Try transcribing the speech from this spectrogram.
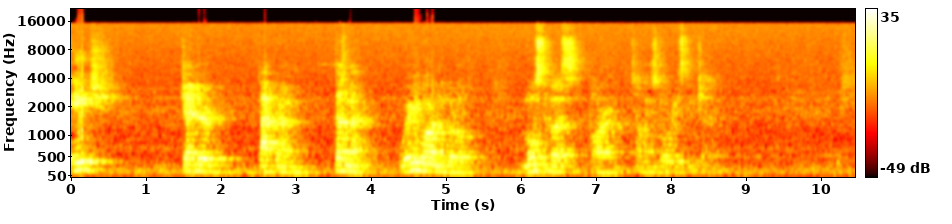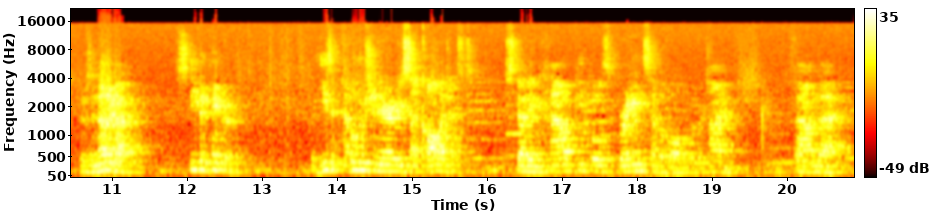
age, gender, background, doesn't matter. Where you are in the world, most of us are telling stories to each other. There's another guy, Steven Pinker. He's an evolutionary psychologist studying how people's brains have evolved over time. Found that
